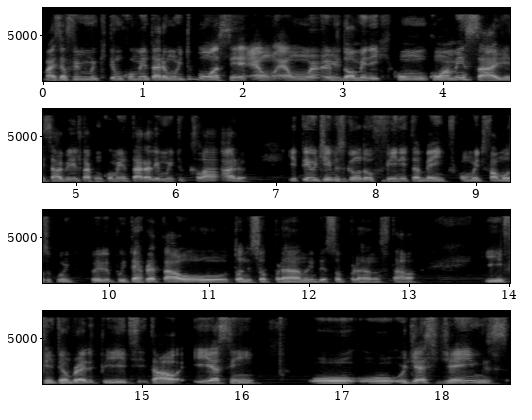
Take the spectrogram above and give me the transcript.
mas é um filme que tem um comentário muito bom, assim. É um, é um Dominic com, com a mensagem, sabe? Ele tá com um comentário ali muito claro. E tem o James Gandolfini também, que ficou muito famoso por, por, por interpretar o Tony Soprano em The Sopranos e tal. E, enfim, tem o Brad Pitt e tal. E, assim, o, o, o Jesse James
